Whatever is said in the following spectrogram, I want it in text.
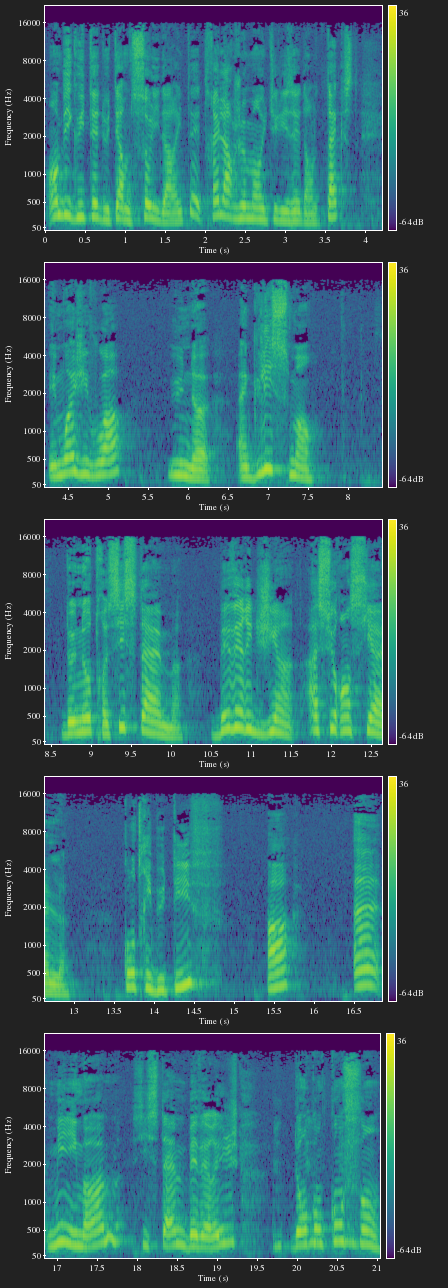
ambiguïté du terme solidarité, très largement utilisée dans le texte, et moi j'y vois un glissement de notre système beveridgien assurantiel contributif à un minimum système Beveridge. Donc on confond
